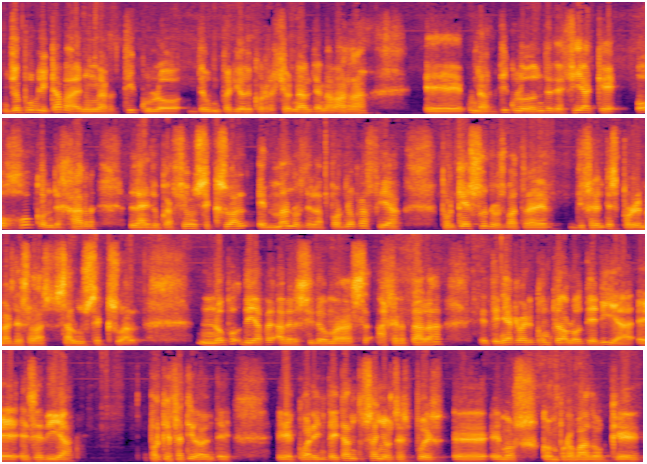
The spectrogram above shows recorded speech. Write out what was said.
yo publicaba en un artículo de un periódico regional de Navarra, eh, un artículo donde decía que ojo con dejar la educación sexual en manos de la pornografía, porque eso nos va a traer diferentes problemas de salud sexual. No podía haber sido más acertada, eh, tenía que haber comprado lotería eh, ese día porque efectivamente, eh, cuarenta y tantos años después eh, hemos comprobado que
